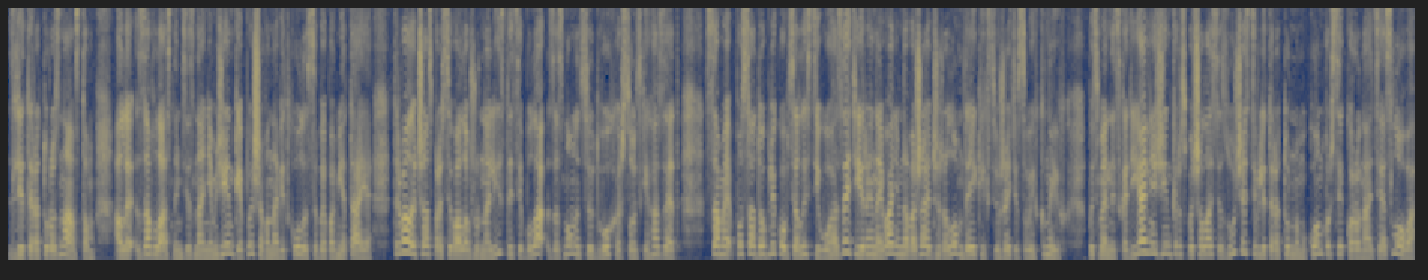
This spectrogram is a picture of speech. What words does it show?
з літературознавством. Але за власним зізнанням жінки пише вона відколи себе пам'ятає. Тривалий час працювала в журналістиці, була засновницею двох херсонських газет. Саме посаду обліковця листів у газеті Ірина Іванівна вважає джерелом деяких сюжетів своїх книг. Письменницька діяльність жінки розпочалася з участі в літературному конкурсі Коронація слова,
